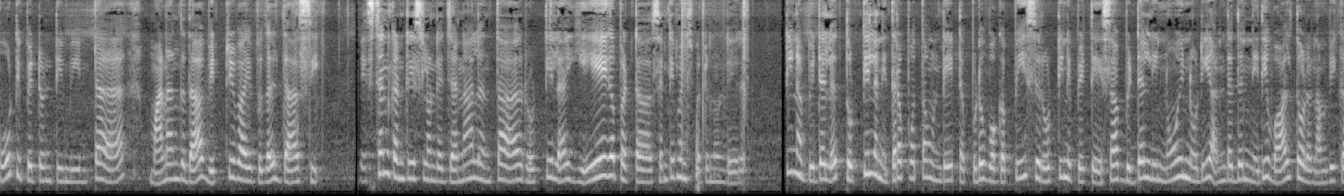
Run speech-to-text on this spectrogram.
పోటీ పెట్టుంటే మీంట మనంగదా వెట్రి వైపుగల్ దాసి వెస్టర్న్ కంట్రీస్లో ఉండే జనాలంతా రొట్టిల ఏగపట్ట సెంటిమెంట్స్ పట్టునుండేరు పుట్టిన బిడ్డలు తొట్టిల నిద్రపోతా ఉండేటప్పుడు ఒక పీస్ రొట్టిని పెట్టేసా బిడ్డల్ని నోయి నొడి అండదనేది వాళ్ళతోడ నంబిక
